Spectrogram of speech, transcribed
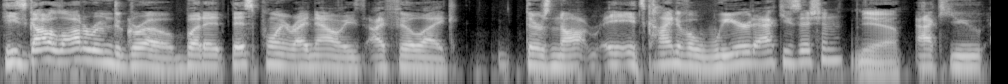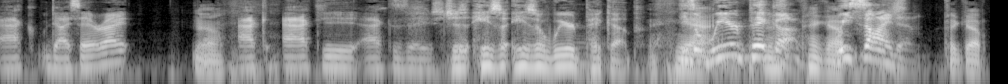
he's got a lot of room to grow, but at this point right now, he's, I feel like there's not. It's kind of a weird accusation. yeah. Accu, ac, did I say it right? No. Ac, accu, accusation. Just he's a, he's a weird pickup. he's a weird just pickup. pick up. We signed him. pick up.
